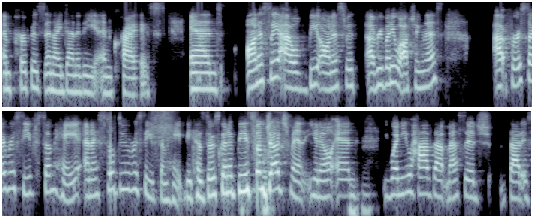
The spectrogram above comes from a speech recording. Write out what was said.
and purpose and identity in Christ. And honestly, I'll be honest with everybody watching this. At first, I received some hate, and I still do receive some hate because there's going to be some judgment, you know. And mm-hmm. when you have that message that is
